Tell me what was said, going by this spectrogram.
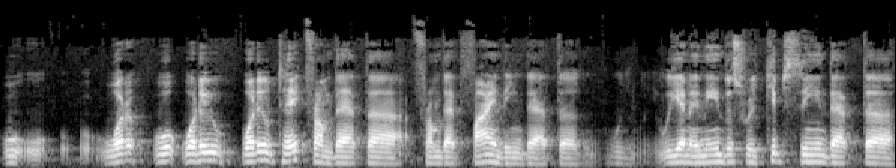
what what do you what do you take from that uh, from that finding that uh, we, we in an industry keep seeing that uh,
